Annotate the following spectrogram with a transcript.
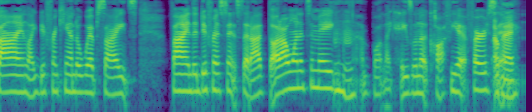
find like different candle websites, find the different scents that I thought I wanted to make. I bought like hazelnut coffee at first. Mm-hmm. Okay. And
